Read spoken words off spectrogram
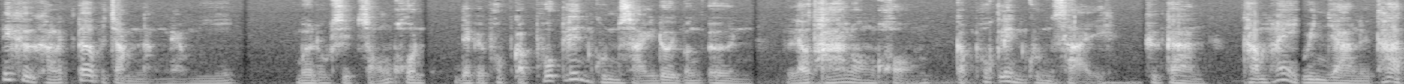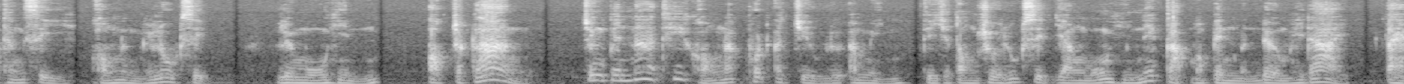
นี่คือ character ประจำหนังแนวนี้ เมื่อลูกศิษย์สองคนได้ไปพบกับพวกเล่นคุณไสยโดยบังเอิญ แล้วท้าลองของกับพวกเล่นคุณไสยคือการทำให้วิญญาณหรือธาตุทั้งสี่ของหนึ่งในลูกศิษย์ หรือหมูหิน ออกจากร่าง จึงเป็นหน้าที่ของนักพรตอาจิวหรืออมิง ที่จะต้องช่วยลูกศิษย์อย่างหมูหินให้กลับมาเป็นเหมือนเดิมให้ได้ แต่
